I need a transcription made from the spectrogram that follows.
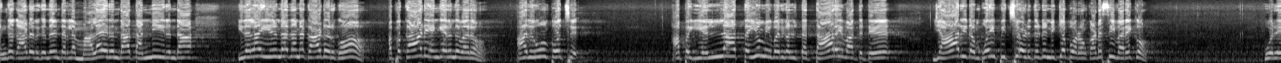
எங்கே காடு இருக்குதுன்னு தெரியல. மழை இருந்தால் தண்ணி இருந்தால் இதெல்லாம் இருந்தால் தானே காடு இருக்கும். அப்போ காடு எங்கேருந்து வரும்? அதுவும் போச்சு. அப்போ எல்லாத்தையும் இவர்கள்ட்ட தாரை வாத்துட்டு யாரிடம் போய் பிச்சை எடுத்துட்டு நிற்க போகிறோம் கடைசி வரைக்கும். ஒரு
